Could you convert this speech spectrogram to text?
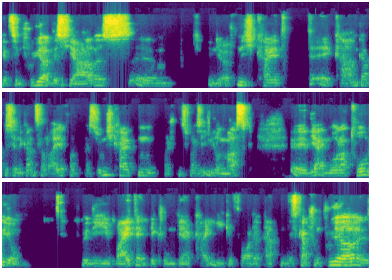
jetzt im Frühjahr des Jahres ähm, in die Öffentlichkeit äh, kam, gab es ja eine ganze Reihe von Persönlichkeiten, beispielsweise Elon Musk, äh, die ein Moratorium für die Weiterentwicklung der KI gefordert hatten. Es gab schon früher äh,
